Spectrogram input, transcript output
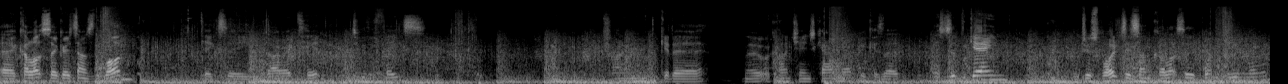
Uh, goes down to the bottom. Takes a direct hit to the face. Trying to get a... No, I can't change camera because that messes up the game. We'll just watch this on Carlotso's point of view in a moment.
